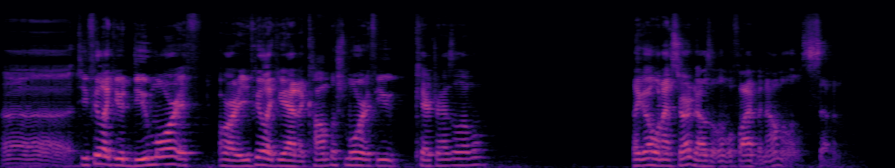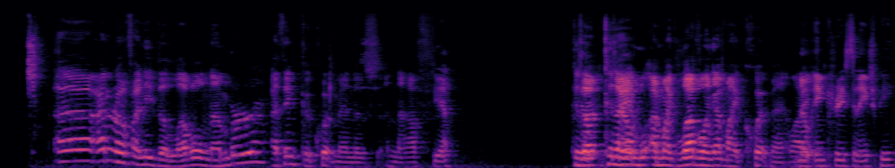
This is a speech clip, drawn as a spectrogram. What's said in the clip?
uh do you feel like you would do more if or you feel like you had accomplished more if you character has a level? Like oh when I started I was at level five but now I'm at level seven. Uh, I don't know if I need the level number. I think equipment is enough. Yeah. Because No- I because no- I'm, I'm like leveling up my equipment. Like no increase in HP?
